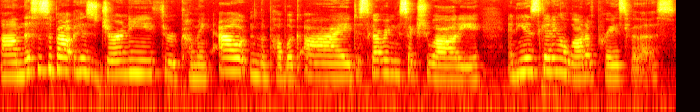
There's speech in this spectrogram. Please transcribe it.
Um, this is about his journey through coming out in the public eye, discovering sexuality, and he is getting a lot of praise for this.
